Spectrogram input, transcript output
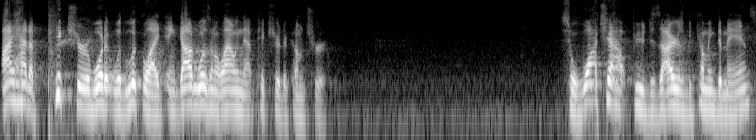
I had a picture of what it would look like, and God wasn't allowing that picture to come true. So watch out for your desires becoming demands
